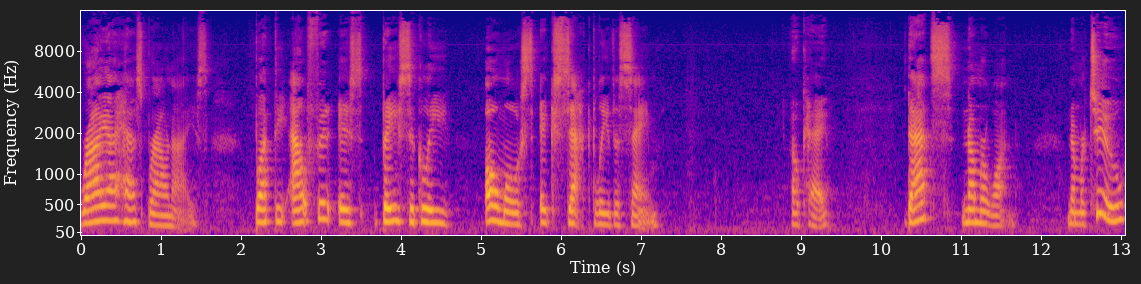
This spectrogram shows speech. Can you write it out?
Raya has brown eyes, but the outfit is basically almost exactly the same. Okay, that's number one. Number two,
